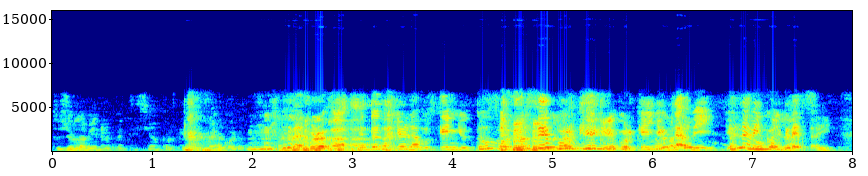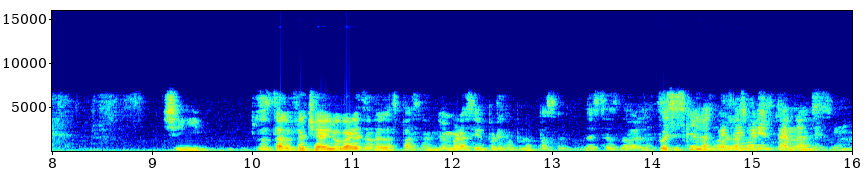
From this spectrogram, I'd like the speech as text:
Entonces yo la vi en repetición porque no me acuerdo. Pero, ah, ah, Entonces yo la busqué en YouTube, o no sé por qué, busqué porque yo la vi, yo la vi completa. sé. Sí. pues hasta la fecha hay lugares donde las pasan. En Brasil, por ejemplo, pasan estas novelas. Pues es que las Pues novelas varios mexicanas canales, ¿no?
